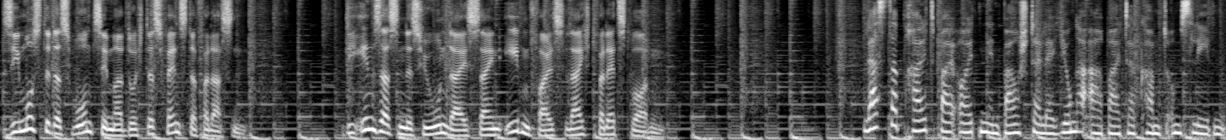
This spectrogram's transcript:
Sie musste das Wohnzimmer durch das Fenster verlassen. Die Insassen des Hyundais seien ebenfalls leicht verletzt worden. Laster prallt bei Euten in Baustelle, junge Arbeiter kommt ums Leben.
